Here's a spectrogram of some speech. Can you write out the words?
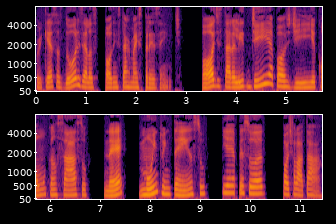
Porque essas dores, elas podem estar mais presentes. Pode estar ali dia após dia, com um cansaço, né? Muito intenso. E aí a pessoa pode falar, tá,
